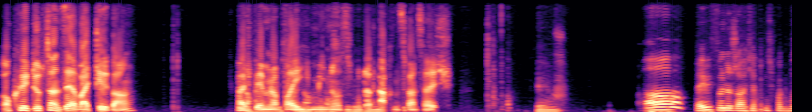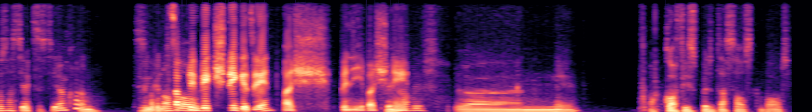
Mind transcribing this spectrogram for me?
Okay, du bist dann sehr weit gegangen. Weil ich bin noch ich bei bin minus Osten gegangen. 128. Okay. Ah, Baby Villager, ich habe nicht mal gewusst, dass die existieren können. Die sind genauso. auf dem Weg Schnee gesehen? Weil ich bin hier bei Schnee. ich? Äh, nee. Oh Gott, wie ist bitte das Haus gebaut?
